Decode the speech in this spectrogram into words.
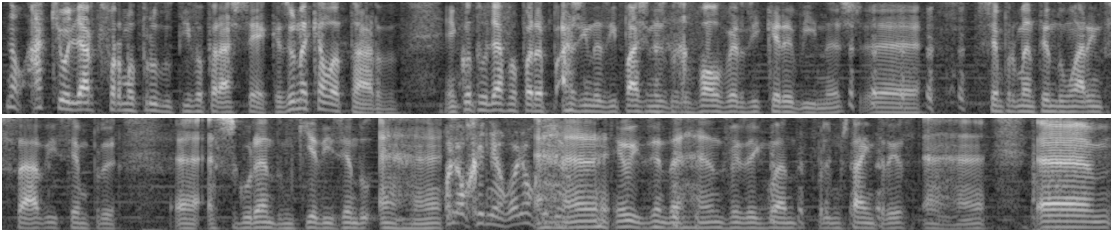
Não, há que olhar de forma produtiva para as secas. Eu, naquela tarde, enquanto olhava para páginas e páginas de revólveres e carabinas, eh, sempre mantendo um ar interessado e sempre eh, assegurando-me que ia dizendo aham. Olha o canhão, olha o canhão. Aham, eu ia dizendo aham de vez em quando para lhe mostrar interesse. Aham.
